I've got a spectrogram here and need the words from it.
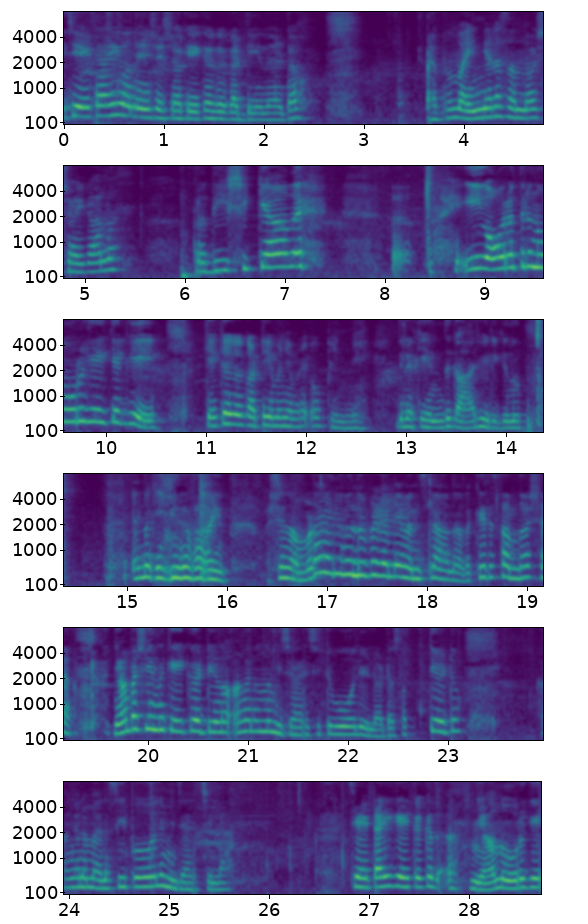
ഈ ചേട്ടായി വന്നതിന് ശേഷം കേക്കൊക്കെ കട്ട് ചെയ്യുന്നത് കേട്ടോ. അപ്പം ഭയങ്കര സന്തോഷമായി. കാരണം പ്രതീക്ഷിക്കാതെ ഈ ഓരോരുത്തർ നൂറ് കേക്കൊക്കെ കേക്കൊക്കെ കട്ട് ചെയ്യുമ്പോൾ ഞാൻ പറയും ഓ പിന്നെ ഇതിലൊക്കെ എന്ത് കാര്യം ഇരിക്കുന്നു എന്നൊക്കെ ഇങ്ങനെ പറയും. പക്ഷെ നമ്മുടെ കാര്യം വന്നപ്പോഴല്ലേ മനസ്സിലാവുന്നത്. അതൊക്കെ ഒരു സന്തോഷമാണ് ഞാൻ പക്ഷേ ഇന്ന് കേക്ക് കട്ട് ചെയ്യണം അങ്ങനെയൊന്നും വിചാരിച്ചിട്ട് പോലും ഇല്ല കേട്ടോ. സത്യമായിട്ടും അങ്ങനെ മനസ്സിൽ പോലും വിചാരിച്ചില്ല. ചേട്ടായി കേക്കൊക്കെ ഞാൻ നൂറ് കേ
